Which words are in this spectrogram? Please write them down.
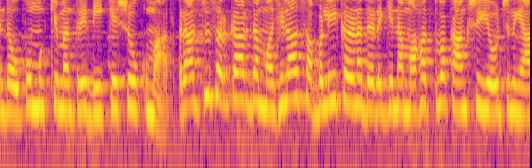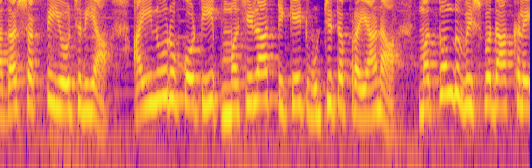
ಎಂದ ಉಪಮುಖ್ಯಮಂತ್ರಿ ಡಿಕೆ ಶಿವಕುಮಾರ್. ರಾಜ್ಯ ಸರ್ಕಾರದ ಮಹಿಳಾ ಸಬಲೀಕರಣದೆಡೆಗಿನ ಮಹತ್ವಾಕಾಂಕ್ಷಿ ಯೋಜನೆಯಾದ ಶಕ್ತಿ ಯೋಜನೆಯ ಐನೂರು ಕೋಟಿ ಮಹಿಳಾ ಟಿಕೆಟ್ ಉಚಿತ ಪ್ರಯಾಣ ಮತ್ತೊಂದು ವಿಶ್ವ ದಾಖಲೆ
